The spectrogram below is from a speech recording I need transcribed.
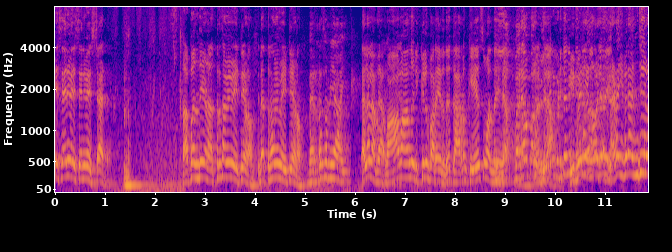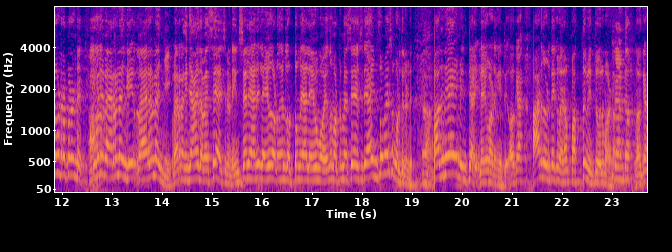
എനിവേസ് എനിവേസ് സ്റ്റാർട്ട് അപ്പൊ എന്ത് ചെയ്യണം? എത്ര സമയം വെയിറ്റ് ചെയ്യണം? ഇത് എത്ര സമയം വെയിറ്റ് ചെയ്യണം? വരേണ്ട സമയമായി. അല്ലല്ല വാവാന്ന് ഒരിക്കലും പറയരുത്. കാരണം കേസ് വന്നില്ല? ഇവർ ഇങ്ങോട്ട് എടാ ഇവർ അഞ്ച് കിലോമീറ്റർ അപ്പുറമുണ്ട്. ഇവർ വരണമെങ്കിൽ വരണമെങ്കിൽ വരണമെങ്കിൽ ഞാൻ ഇതാ മെസ്സേജ് അയച്ചിട്ടുണ്ട്. ഇൻസ്റ്റയിൽ ഞാൻ ലൈവ് തുടങ്ങുന്നതിന് തൊട്ടും ഞാൻ ലൈവ് പോയെന്ന് മറ്റും മെസ്സേജ് അയച്ചിട്ട് ഞാൻ ഇൻഫർമേഷൻ കൊടുത്തിട്ടുണ്ട്. പതിനേഴ് മിനിറ്റ് ആയി ലൈവ് തുടങ്ങിയിട്ട്. ഓക്കെ ആടുന്ന ഇടത്തേക്ക് വരാം പത്ത് മിനിറ്റ് പോലും വേണ്ട. ഓക്കെ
